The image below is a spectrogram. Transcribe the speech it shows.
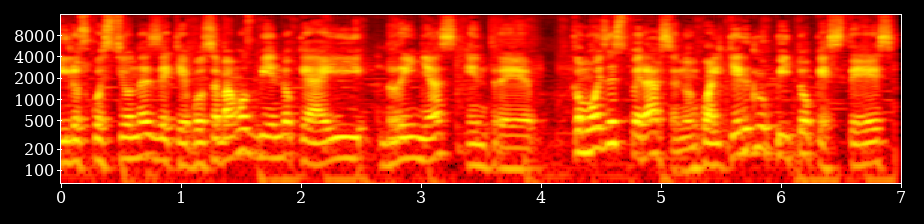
y las cuestiones de que pues vamos viendo que hay riñas entre, como es de esperarse, ¿no? En cualquier grupito que estés,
